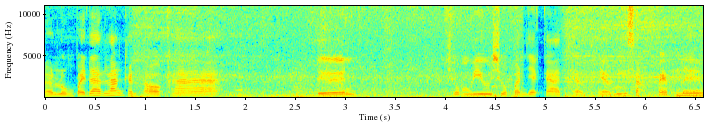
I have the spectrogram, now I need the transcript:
เราลงไปด้านล่างกันต่อค่ะ เดินชมวิวชมบรรยากาศแถวแถวนี้สักแป๊บหนึ่ง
